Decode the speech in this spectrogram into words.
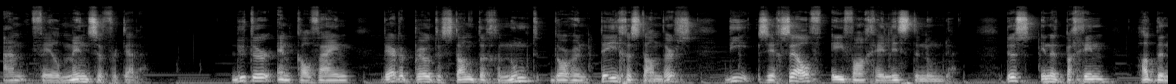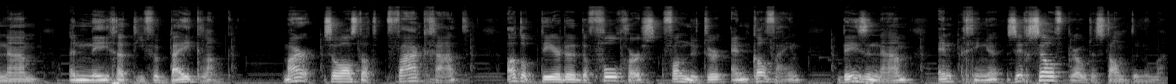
aan veel mensen vertellen. Luther en Calvijn werden protestanten genoemd door hun tegenstanders, die zichzelf evangelisten noemden. Dus in het begin had de naam een negatieve bijklank. Maar zoals dat vaak gaat, adopteerden de volgers van Luther en Calvijn deze naam en gingen zichzelf protestanten noemen.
